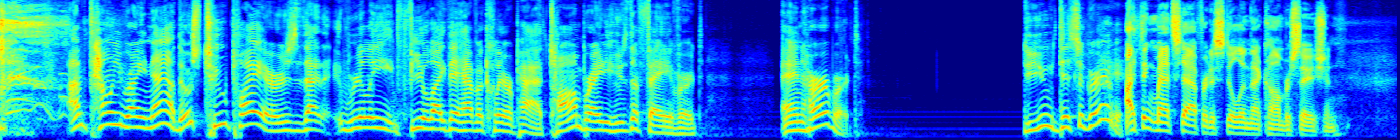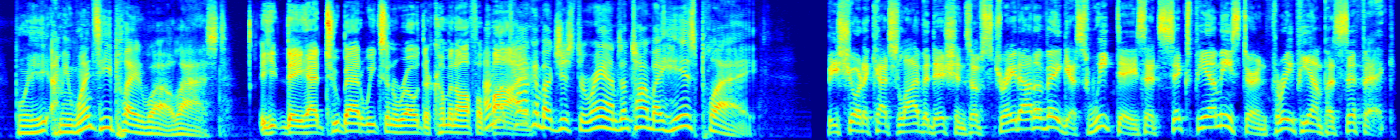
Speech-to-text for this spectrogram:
I'm telling you right now, those two players that really feel like they have a clear path: Tom Brady, who's the favorite, and Herbert. Do you disagree? I think Matt Stafford is still in that conversation. Boy, I mean, when's he played well last? He, they had two bad weeks in a row. They're coming off a I'm bye. I'm not talking about just the Rams. I'm talking about his play. Be sure to catch live editions of Straight Out of Vegas weekdays at 6 p.m. Eastern, 3 p.m. Pacific.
